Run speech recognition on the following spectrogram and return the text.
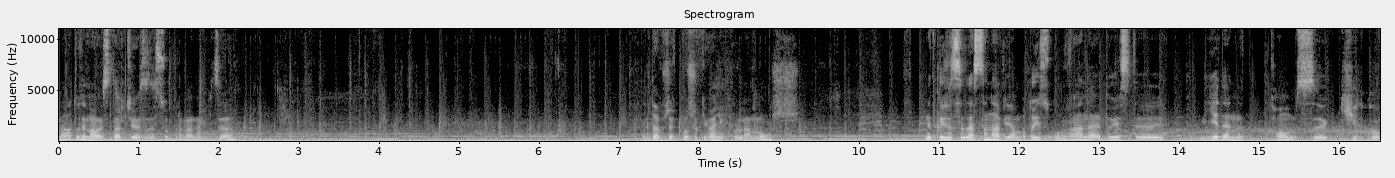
No, tutaj małe starcie ze Supermanem widzę. Dobrze, w poszukiwaniu króla mórz. Ja tylko się zastanawiam, bo to jest urwane, to jest e, jeden tom z kilku.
